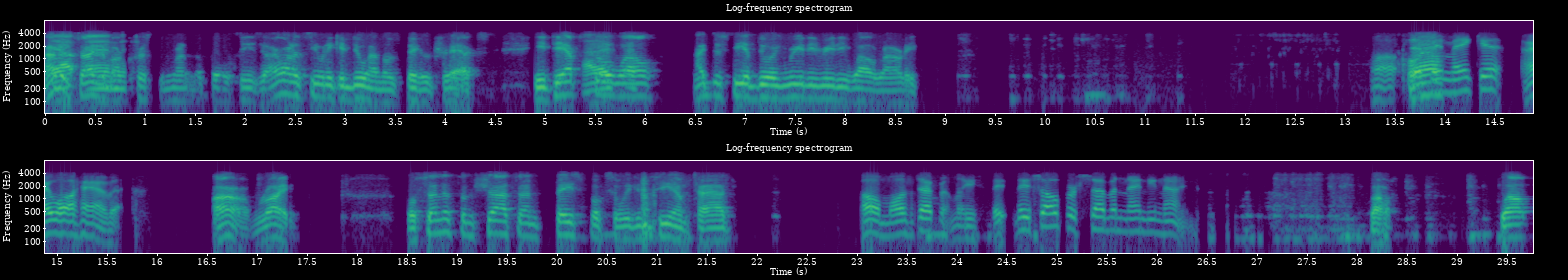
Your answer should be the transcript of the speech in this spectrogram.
I'm Yeah, excited about Christian running the full season. I want to see what he can do on those bigger tracks. He adapts so well. I just see him doing really, really well, Rowdy. Well, Well- if they make it, I will have it. Oh, right. Well, send us some shots on Facebook so we can see them, Todd. Oh, most definitely. They they sell for seven ninety nine. Well, well,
